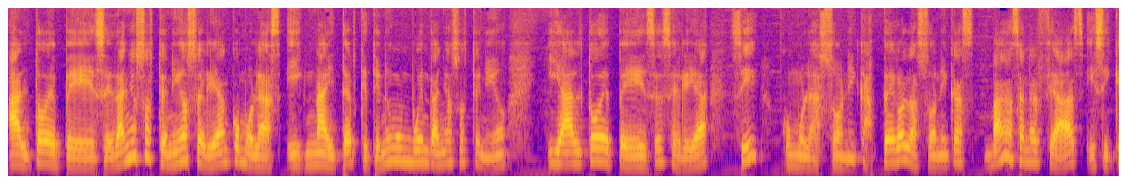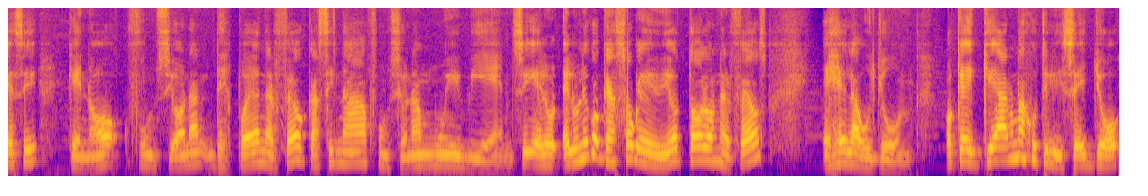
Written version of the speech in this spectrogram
alto DPS. Daño sostenido serían como las Igniter que tienen un buen daño sostenido y alto DPS sería, sí, como las sónicas. Pero las sónicas van a ser nerfeadas y sí que sí que no funcionan. Después de nerfeo casi nada funciona muy bien. ¿sí? El, único que ha sobrevivido todos los nerfeos es el Auyum. Ok, ¿qué armas utilicé yo?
